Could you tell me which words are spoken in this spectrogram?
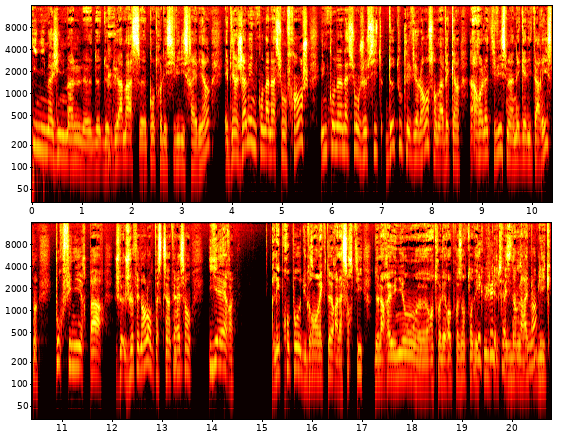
inimaginable du Hamas contre les civils israéliens, eh bien jamais une condamnation franche, une condamnation, je cite, de toutes les violences, avec un, relativisme et un égalitarisme, pour finir par, je le fais dans l'ordre parce que c'est intéressant, hier, les propos du grand recteur à la sortie de la réunion euh, entre les représentants des, cultes, et le président de la République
